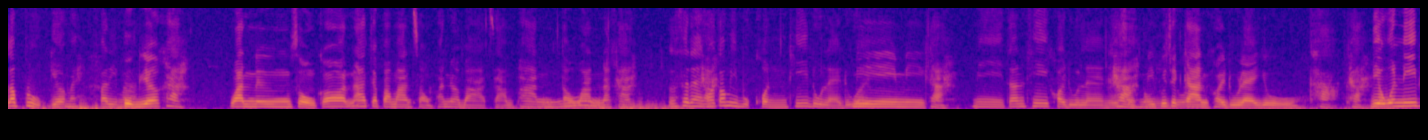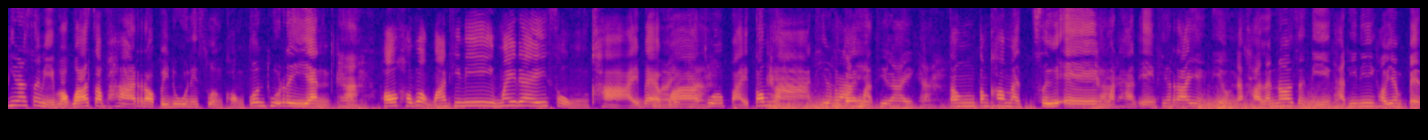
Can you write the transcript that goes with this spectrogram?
เราปลูกเยอะไหมปริมาณปลูกเยอะค่ะ วันหนึ่งส่งก็น่าจะประมาณ 2,000กว่าบาท 3,000 ต่อวันนะคะแล้วแสดงว่าค่ะต้องมีบุคคลที่ดูแลด้วยมีมีค่ะ มีเจ้าหน้าที่คอยดูแลในค่ะส่วนตรงมีนี้ผู้จัดการด้วยคอยดูแลอยู่ค่ะ ค่ะ เดี๋ยววันนี้พี่รัศมีบอกว่าจะพาเราไปดูในส่วนของต้นทุเรียน ค่ะ เพราะเขาบอกว่าที่นี่ไม่ได้ส่งขายแบบไม่ว่าค่ะ ทั่วไปต้องค่ะมาที่ไร่ ต้องมาที่ไร่ค่ะ ต้องต้องเข้ามาซื้อเองค่ะมาทานเองที่ไร่อย่างเดียวนะคะ และนอกจากนี้ค่ะที่นี่เขายังเป็น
